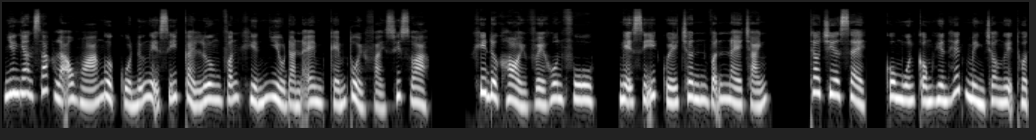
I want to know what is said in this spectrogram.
nhưng nhan sắc lão hóa ngược của nữ nghệ sĩ cải lương vẫn khiến nhiều đàn em kém tuổi phải suýt xoa. Khi được hỏi về hôn phu, nghệ sĩ Quế Trân vẫn né tránh. Theo chia sẻ, cô muốn cống hiến hết mình cho nghệ thuật,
